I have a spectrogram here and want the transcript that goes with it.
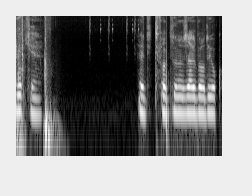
Yok ya. Evet ittifaklığın özel bir adı yok.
